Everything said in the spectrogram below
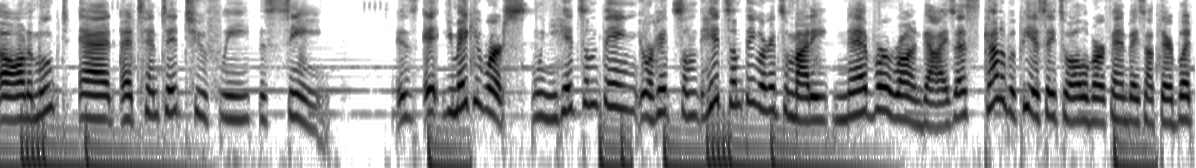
on a mooped and attempted to flee the scene. Is it you make it worse when you hit something or hit some hit something or hit somebody? Never run, guys. That's kind of a PSA to all of our fan base out there. But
